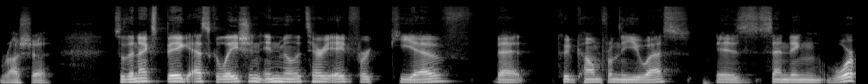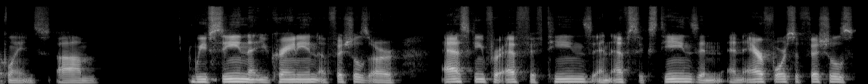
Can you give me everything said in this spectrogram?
Russia. So the next big escalation in military aid for Kiev that could come from the U.S. is sending warplanes. Um, we've seen that Ukrainian officials are asking for F-15s and F-16s, and and Air Force officials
